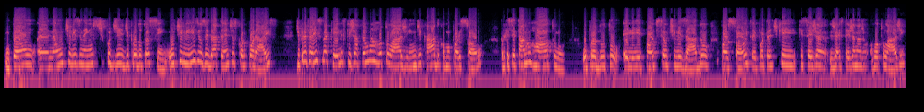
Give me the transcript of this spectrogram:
Então, é, não utilize nenhum tipo de, de produto assim. Utilize os hidratantes corporais, de preferência daqueles que já estão na rotulagem indicado como pós-sol, porque se está no rótulo o produto ele pode ser utilizado pós-sol, então é importante que, que seja, já esteja na rotulagem.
